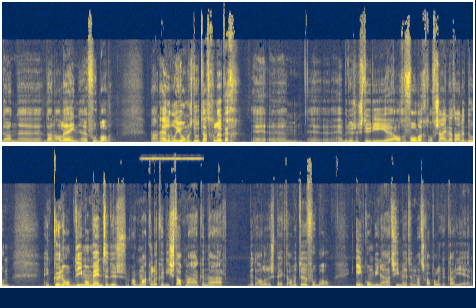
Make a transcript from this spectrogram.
dan, uh, dan alleen voetballen. Nou, een heleboel jongens doet dat gelukkig. Hè, um, hebben dus een studie al gevolgd of zijn dat aan het doen. En kunnen op die momenten dus ook makkelijker die stap maken naar, met alle respect, amateurvoetbal. In combinatie met een maatschappelijke carrière.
